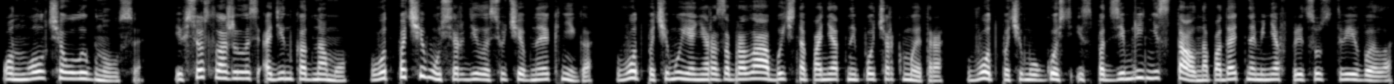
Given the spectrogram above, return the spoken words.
Он молча улыбнулся, и все сложилось один к одному. Вот почему сердилась учебная книга, вот почему я не разобрала обычно понятный почерк метра, вот почему гость из-под земли не стал нападать на меня в присутствии Вэлла.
